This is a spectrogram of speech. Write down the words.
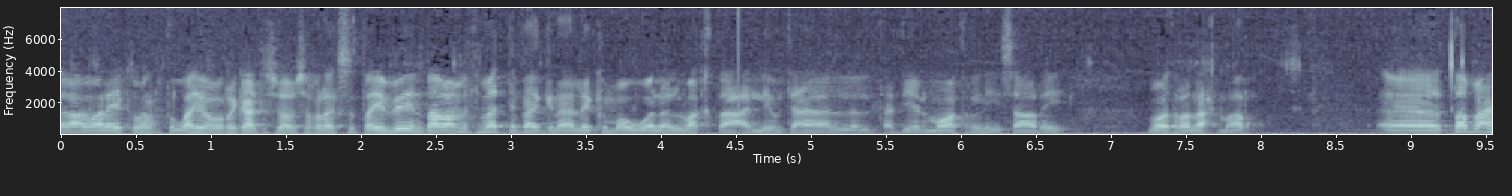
السلام عليكم ورحمة الله وبركاته شباب شلونكم طيبين طبعا مثل ما اتفقنا لكم أول المقطع اللي هو تاع التعديل الموتر اللي يساري الموتر الأحمر. آه، طبعا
